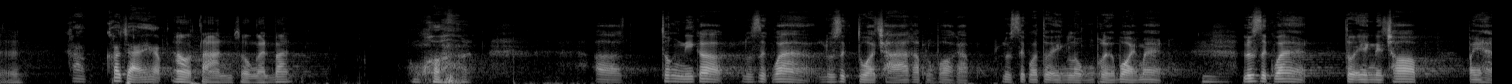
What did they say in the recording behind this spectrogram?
นะครับเข้าใจครับอ้าวตาลส่งกันบ้านหลวงพ่อเอ่อช่วงนี้ก็รู้สึกว่ารู้สึกตัวช้าครับหลวงพ่อครับ รู้สึกว่าตัวเองหลงเผลอบ่อยมาก รู้สึกว่าตัวเองเนี่ยชอบไปหา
